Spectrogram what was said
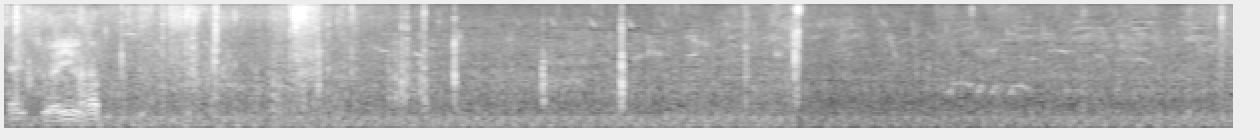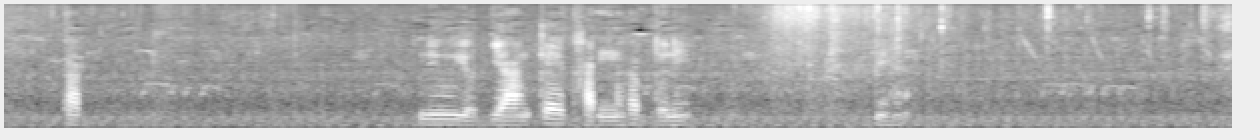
ใช้สวยอยู่ครับ นิวหยดยางแก้คันนะครับตัวนี้นี่ฮะใส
